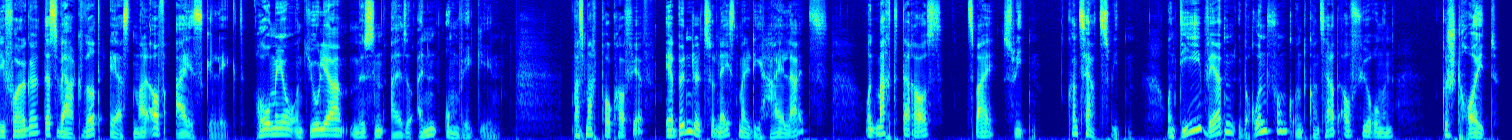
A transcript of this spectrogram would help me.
die Folge, das Werk wird erstmal auf Eis gelegt. Romeo und Julia müssen also einen Umweg gehen. Was macht Prokofjew? Er bündelt zunächst mal die Highlights und macht daraus zwei Suiten, Konzertsuiten. Und die werden über Rundfunk und Konzertaufführungen gestreut.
